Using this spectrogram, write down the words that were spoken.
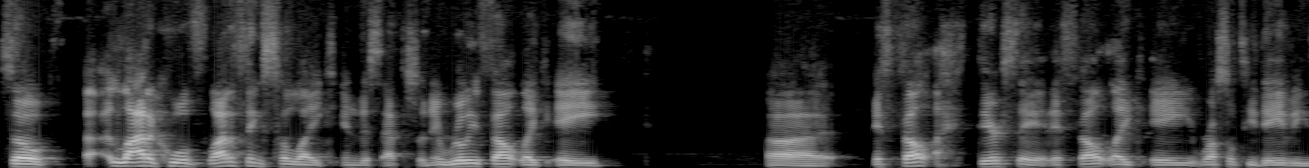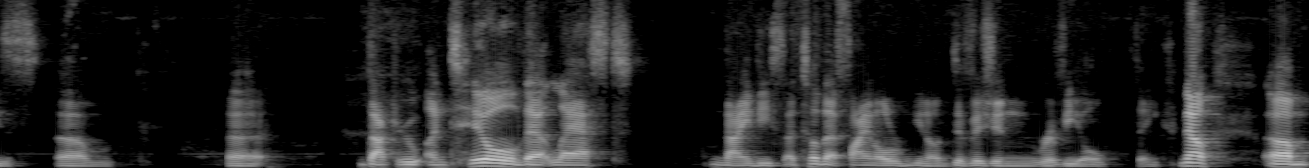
So a lot of cool, a lot of things to like in this episode. It really felt like a. Uh, it felt, I dare say it, it felt like a Russell T Davies um, uh, Doctor Who until that last 90s, until that final, you know, division reveal thing. Now, um,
